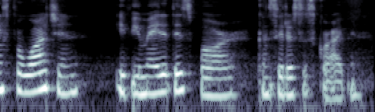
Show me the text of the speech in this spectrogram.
Thanks for watching. If you made it this far, consider subscribing.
